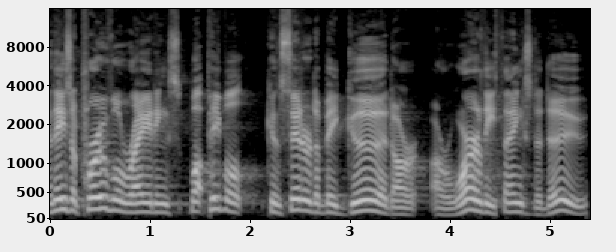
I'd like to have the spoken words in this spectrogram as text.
and these approval ratings, what people consider to be good or, or worthy things to do,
